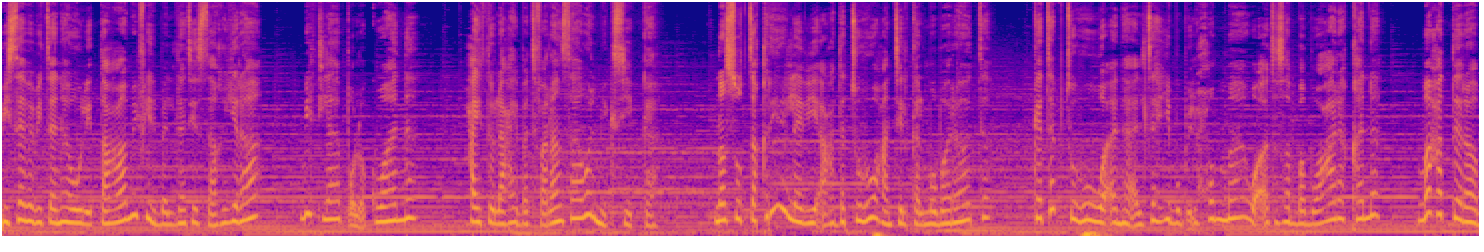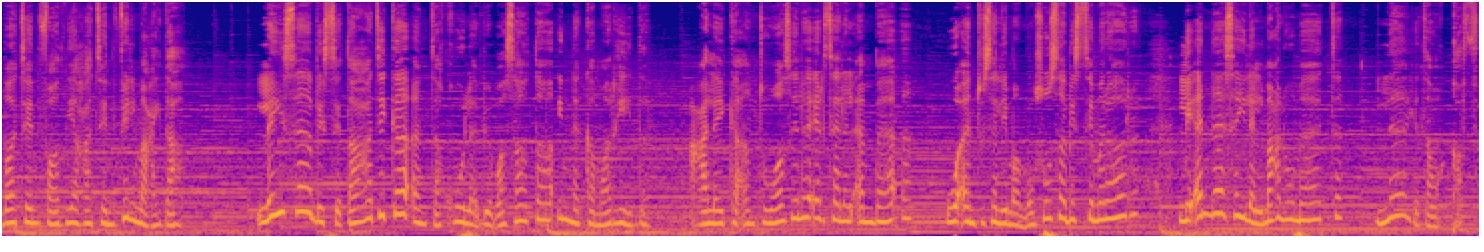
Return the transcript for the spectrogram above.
بسبب تناول الطعام في البلدات الصغيرة مثل بولوكوان حيث لعبت فرنسا والمكسيك. نص التقرير الذي اعددته عن تلك المباراة كتبته وأنا ألتهب بالحمى وأتصبب عرقا مع اضطرابات فظيعة في المعدة. ليس باستطاعتك أن تقول ببساطة إنك مريض. عليك أن تواصل إرسال الأنباء وأن تسلم النصوص باستمرار لأن سيل المعلومات لا يتوقف.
